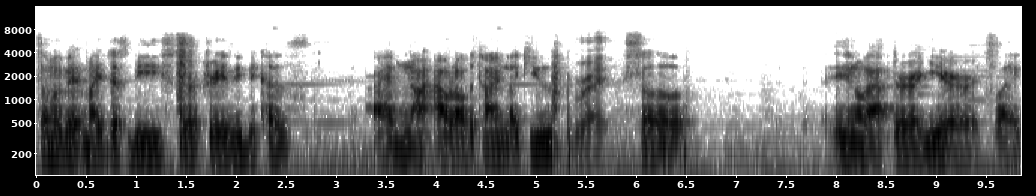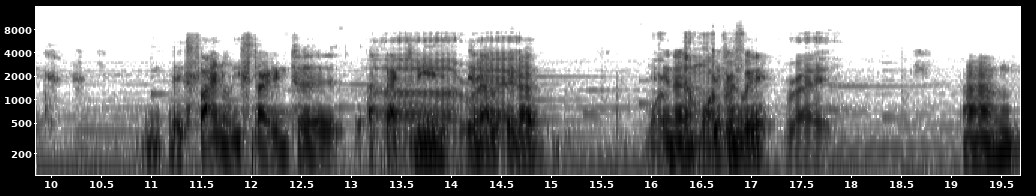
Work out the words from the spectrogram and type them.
some of it might just be stir crazy because I'm not out all the time like you. right So, you know, after a year, it's like it's finally starting to affect me Ah, in a in a more in a different prof- way. right Um,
